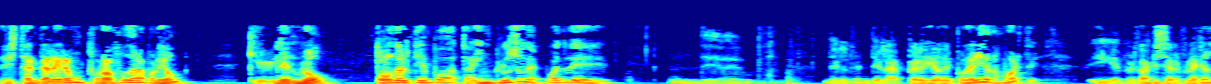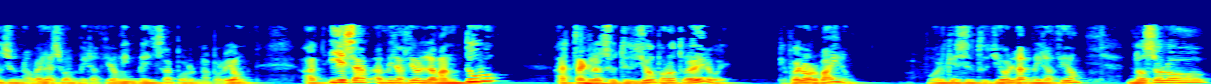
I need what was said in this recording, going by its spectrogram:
Stendhal era un forofo de Napoleón, que le duró todo el tiempo hasta incluso después de, de, de, de la pérdida del poder y de la muerte. Y es verdad que se refleja en sus novelas su admiración inmensa por Napoleón. Y esa admiración la mantuvo hasta que lo sustituyó por otro héroe, que fue Lord Byron. Fue el que sustituyó la admiración no solo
